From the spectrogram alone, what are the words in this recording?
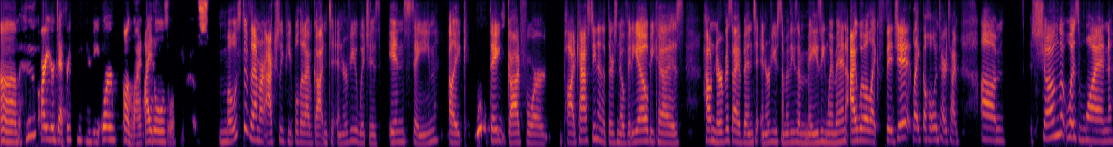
Um, who are your debt free community or online idols or heroes? Most of them are actually people that I've gotten to interview, which is insane. Like, thank God for podcasting and that there's no video because how nervous I have been to interview some of these amazing women. I will like fidget like the whole entire time. Um, Shang was one.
